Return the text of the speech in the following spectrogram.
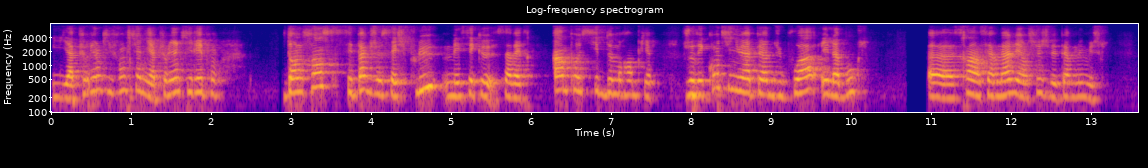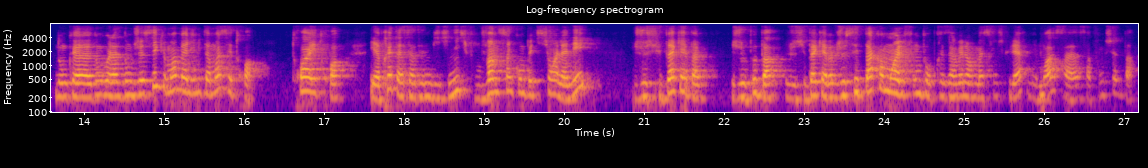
il n'y a plus rien qui fonctionne, il n'y a plus rien qui répond. Dans le sens, c'est pas que je sèche plus, mais c'est que ça va être impossible de me remplir. Je vais continuer à perdre du poids et la boucle euh, sera infernale et ensuite je vais perdre mes muscles. Donc, euh, donc voilà, donc je sais que moi, ma limite à moi, c'est 3. 3 et 3. Et après, tu as certaines bikinis qui font 25 compétitions à l'année. Je ne suis pas capable. Je peux pas. Je suis pas capable. Je sais pas comment elles font pour préserver leur masse musculaire, mais moi, ça ça fonctionne pas.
